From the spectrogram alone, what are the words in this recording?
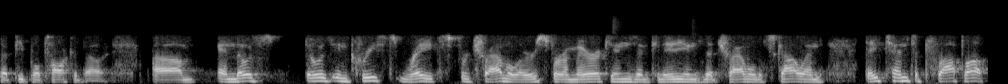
that people talk about. Um, and those those increased rates for travelers, for Americans and Canadians that travel to Scotland, they tend to prop up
